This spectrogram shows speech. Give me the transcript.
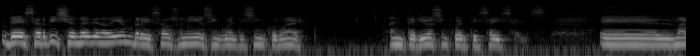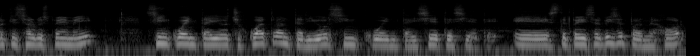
de servicios mes de noviembre, Estados Unidos 55.9, anterior 56.6. El Market Service PMI 58.4, anterior 57.7. Este PI servicio pues mejor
